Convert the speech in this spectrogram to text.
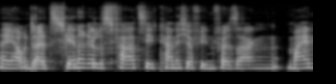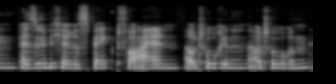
Naja, und als generelles Fazit kann ich auf jeden Fall sagen, mein persönlicher Respekt vor allen Autorinnen, Autoren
